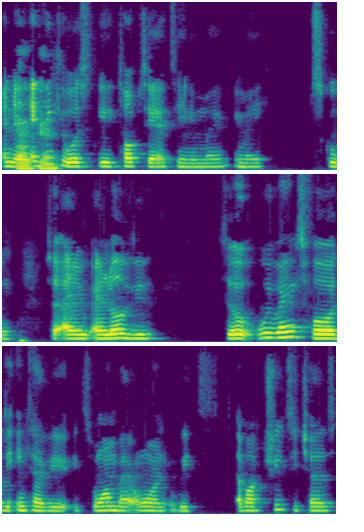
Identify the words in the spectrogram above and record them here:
And I- I think it was a top tier thing in my in my school. So I I love it. So we went for the interview. It's one by one with about three teachers,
